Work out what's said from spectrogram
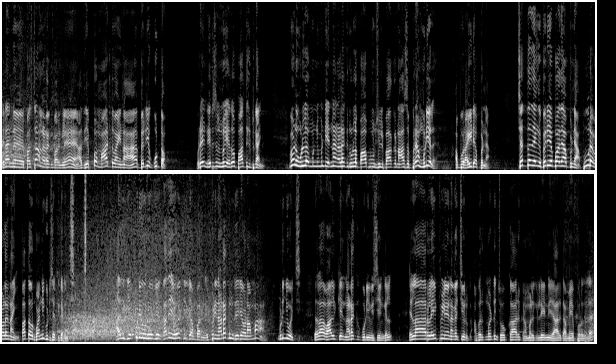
ஏன்னா இன்னும் ஃபஸ்ட் ஸ்டாண்ட் நடக்கும் பாருங்களேன். அது எப்போ மாட்டு வாங்கினா பெரிய கூட்டம். ஒரே நெரிசல் மாதிரி ஏதோ பார்த்துக்கிட்டு இருக்காங்க. இவனு உள்ள முன்னி முன்னாடி என்ன நடக்குது உள்ள பார்ப்போம்னு சொல்லி பார்க்கணும்னு ஆசைப்படுறேன். முடியல. அப்போ ஒரு ஐடியா பண்ணேன். செத்தது எங்க பெரியப்பா தான் அப்படின்னா பூரா விளங்கினாங்க பார்த்தா ஒரு பன்னிக்குட்டி செத்து கிடந்துச்சு. அதுக்கு எப்படி ஒரு கதையை யோசிச்சிருக்கான் பாருங்க. எப்படி நடக்கும் தெரிய வேணாமா முடிஞ்சு போச்சு. இதெல்லாம் வாழ்க்கையில் நடக்கக்கூடிய விஷயங்கள். எல்லார் லைஃப்லயும் நகைச்சி இருக்கும். அவருக்கு மட்டும் சோக்கா இருக்கு. நம்மளுக்கு இல்லைன்னு யாருக்கு அமைய போறதில்ல.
